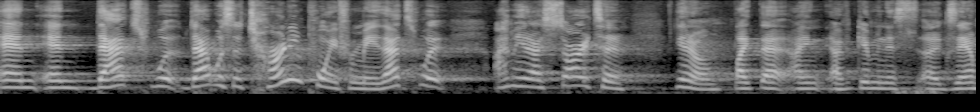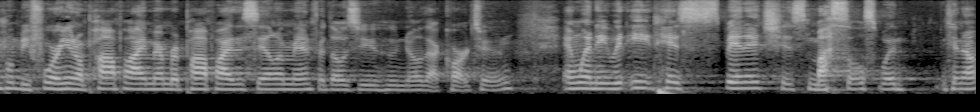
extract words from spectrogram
And, and that's what, that was a turning point for me. That's what, I mean, I started to, you know, like that. I, have given this example before. You know, Popeye, remember Popeye the Sailor Man, for those of you who know that cartoon? And when he would eat his spinach, his muscles would you know?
